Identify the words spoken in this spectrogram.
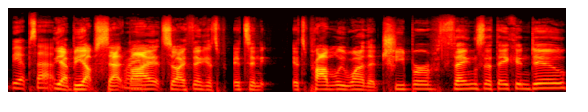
be upset. Yeah, be upset right. by it. So I think it's it's an it's probably one of the cheaper things that they can do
